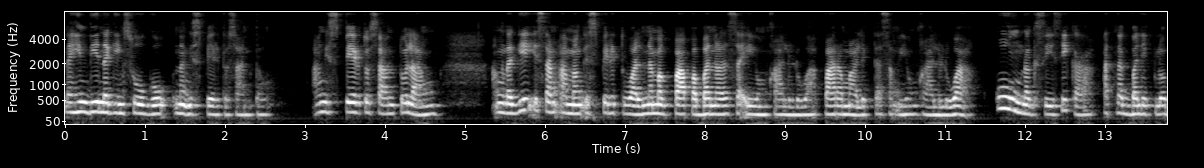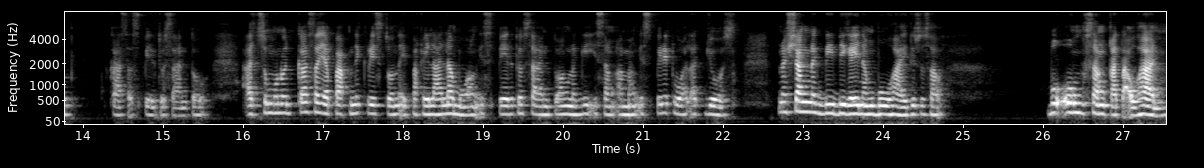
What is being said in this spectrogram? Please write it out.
na hindi naging sugo ng Espiritu Santo. Ang Espiritu Santo lang ang nag-iisang amang espiritual na magpapabanal sa iyong kaluluwa para maligtas ang iyong kaluluwa. Kung nagsisi ka at nagbalik loob ka sa Espiritu Santo at sumunod ka sa yapak ni Kristo na ipakilala mo ang Espiritu Santo ang nag-iisang amang espiritual at Diyos na siyang nagbibigay ng buhay dito sa buong sangkatauhan.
